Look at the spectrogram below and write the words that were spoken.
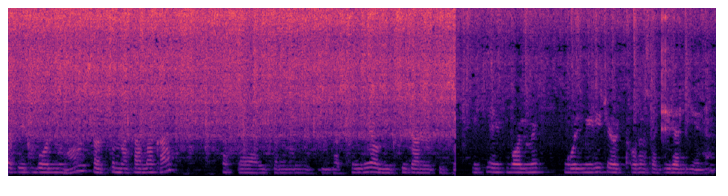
तब एक बॉल में हम सरसों मसाला का सब तैयारी करेंगे, रखेंगे और मिक्सी डालेंगे देखिए, एक बॉल में गोल मिर्च और थोड़ा सा जीरा लिए हैं।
